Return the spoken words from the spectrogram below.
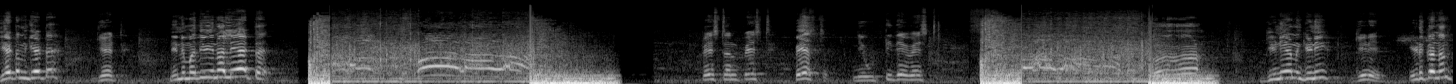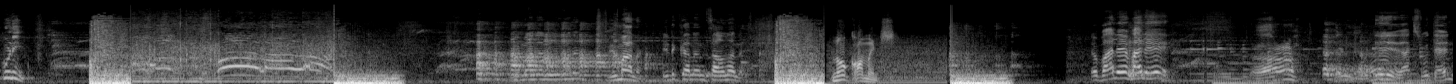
ಗೇಟ್ ಅನ್ ಗೇಟ್. ಗೇಟ್. ನಿನ್ನ ಮದುವಿನ ಲೇಟ್ ಪೇಸ್ಟ್ ಅನ್ ಪೇಸ್ಟ್ ಪೇಸ್ಟ್ ನೀವು ಹುಟ್ಟಿದೆ ವೇಸ್ಟ್ ಗಿಣಿ ಅನ್ ಗಿಣಿ? ಗಿಣಿ. ಹಿಡ್ಕಂಡ್ ಕುಣಿ. ವಿಮಾನ ವಿಮಾನ. ಸಾಮಾನ. ನೋ ಕಾಮೆಂಟ್ಸ್ ಬಾಲೆ ಬಾಲೆ. ಏ ಯಾಕೆ ಸೂತೇನ್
